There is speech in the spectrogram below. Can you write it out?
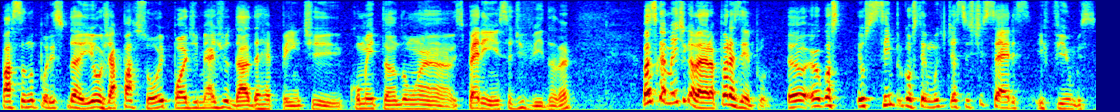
passando por isso daí ou já passou e pode me ajudar de repente comentando uma experiência de vida, né? Basicamente, galera, por exemplo, eu, eu, gost... eu sempre gostei muito de assistir séries e filmes.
